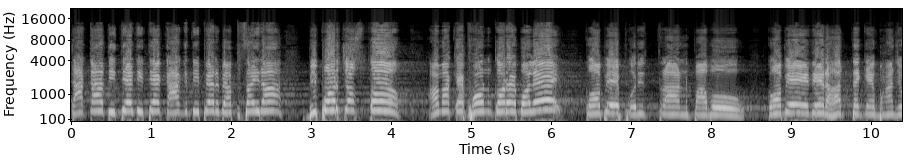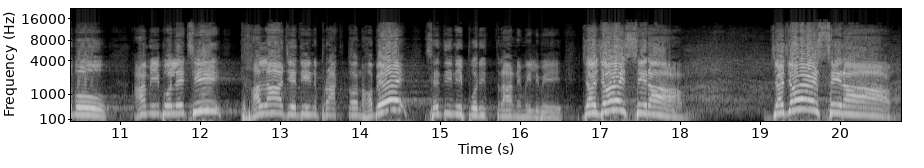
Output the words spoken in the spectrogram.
টাকা দিতে দিতে কাকদ্বীপের ব্যবসায়ীরা বিপর্যস্ত। আমাকে ফোন করে বলে, কবে পরিত্রাণ পাব? কবে এদের হাত থেকে বাঁচবো? আমি বলেছি, খালা যেদিন প্রাক্তন হবে, সেদিনই পরিত্রাণ মিলবে। জয় জয় শ্রীরাম। জয় জয় শ্রীরাম।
